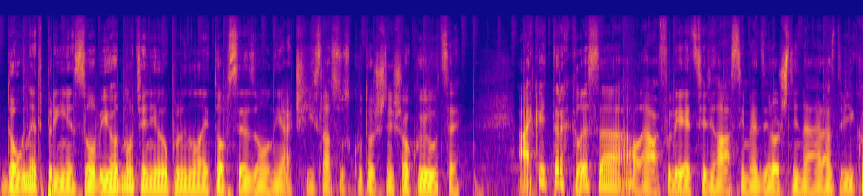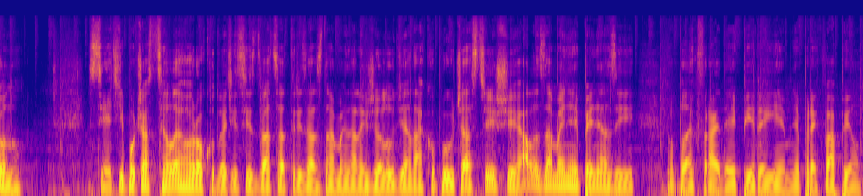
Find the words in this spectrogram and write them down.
Dognet priniesol vyhodnotenie uplynulej top sezóny a čísla sú skutočne šokujúce. Aj keď trh klesá, ale affiliate sieť hlási medziročný nárast výkonu. Sieti počas celého roku 2023 zaznamenali, že ľudia nakupujú častejšie, ale za menej peňazí, no Black Friday príjemne prekvapil.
